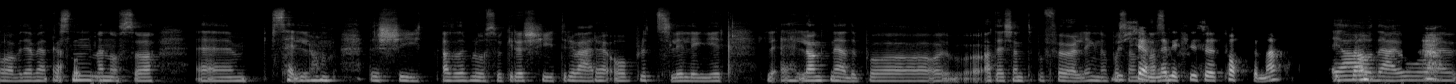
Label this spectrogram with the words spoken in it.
over diabetesen, ja. men også eh, selv om det skyter, altså blodsukkeret skyter i været og plutselig ligger langt nede på At jeg kjente på føling på Du kjenner litt disse toppene? Ja, og det er jo eh,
